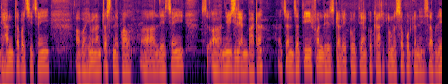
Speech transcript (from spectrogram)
देहान्तपछि चाहिँ अब हिमालयन ट्रस्ट नेपालले चाहिँ न्युजिल्यान्डबाट चाहिँ जति फन्ड रेज गरेको त्यहाँको कार्यक्रमलाई सपोर्ट गर्ने हिसाबले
